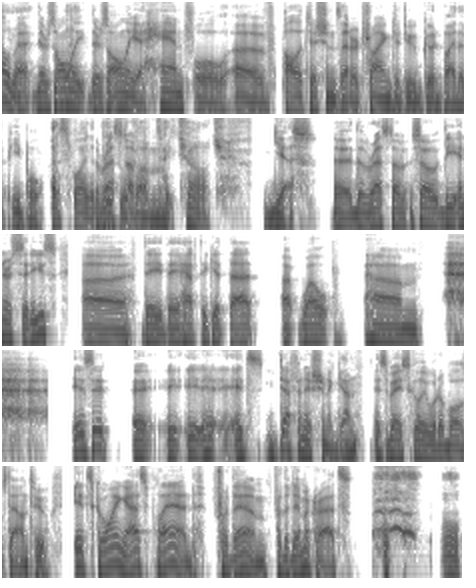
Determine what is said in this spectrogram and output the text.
Oh no, Uh, there's only there's only a handful of politicians that are trying to do good by the people. That's why the, The rest of them- to take charge. Yes, the the rest of so the inner cities, uh, they they have to get that. Uh, well, um, is it? It, it, it's definition again is basically what it boils down to. It's going as planned for them, for the Democrats. Mm.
